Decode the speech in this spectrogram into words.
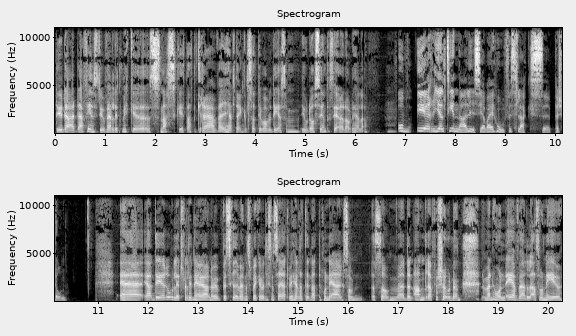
det är ju där, där finns det ju väldigt mycket snaskigt att gräva i helt enkelt. Så att det var väl det som gjorde oss intresserade av det hela. Och er hjältinna Alicia, vad är hon för slags eh, person? Eh, ja, det är roligt för Linnea och jag när vi beskriver henne så brukar vi liksom säga att vi hela tiden att hon är som, som eh, den andra personen. Men hon är väl, alltså hon är ju,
